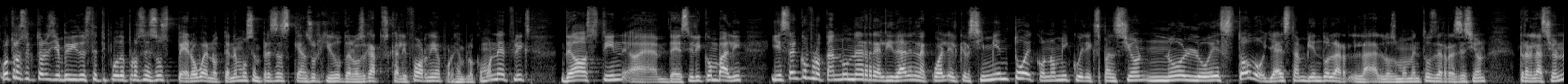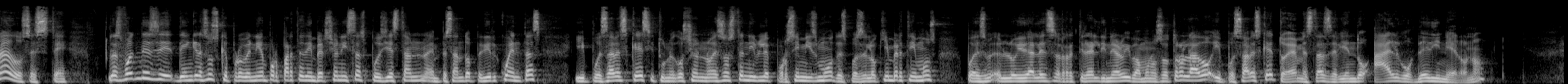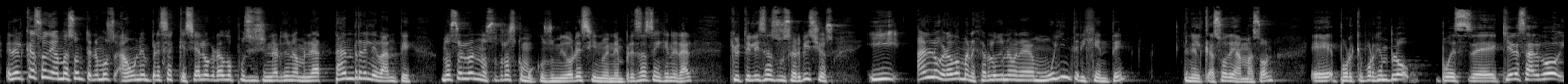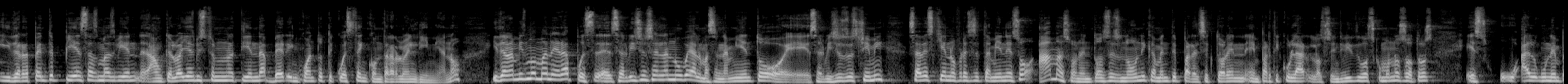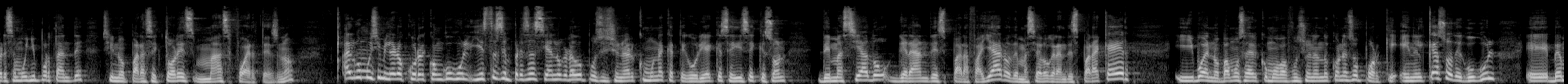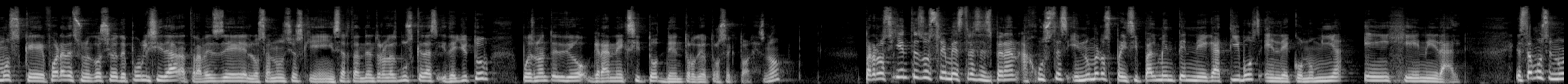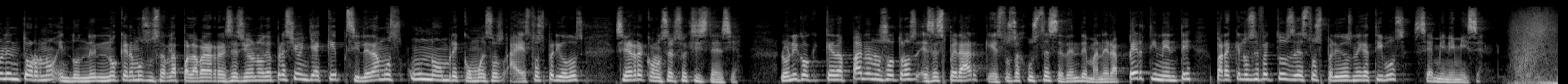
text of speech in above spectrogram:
Otros sectores ya han vivido este tipo de procesos, pero bueno, tenemos empresas que han surgido de los gatos California, por ejemplo, como Netflix, de Austin, eh, de Silicon Valley, y están confrontando una realidad en la cual el crecimiento económico y la expansión no lo es todo. Ya están viendo los momentos de recesión relacionados. Este, las fuentes de, ingresos que provenían por parte de inversionistas pues ya están empezando a pedir cuentas y pues sabes que si tu negocio no es sostenible por sí mismo después de lo que invertimos, pues lo ideal es retirar el dinero y vámonos a otro lado y pues sabes que todavía me estás debiendo algo de dinero, ¿no? En el caso de Amazon tenemos a una empresa que se ha logrado posicionar de una manera tan relevante, no solo en nosotros como consumidores, sino en empresas en general que utilizan sus servicios y han logrado manejarlo de una manera muy inteligente. En el caso de Amazon, eh, porque, por ejemplo, pues eh, quieres algo y de repente piensas más bien, aunque lo hayas visto en una tienda, ver en cuánto te cuesta encontrarlo en línea, ¿no? Y de la misma manera, pues eh, servicios en la nube, almacenamiento, servicios de streaming, ¿sabes quién ofrece también eso? Amazon. Entonces, no únicamente para el sector en, en particular, los individuos como nosotros, es alguna empresa muy importante, sino para sectores más fuertes, ¿no? Algo muy similar ocurre con Google y estas empresas se han logrado posicionar como una categoría que se dice que son demasiado grandes para fallar o demasiado grandes para caer. Y bueno, vamos a ver cómo va funcionando con eso, porque en el caso de Google, eh, vemos que fuera de su negocio de publicidad, a través de los anuncios que insertan dentro de las búsquedas y de YouTube, pues no han tenido gran éxito dentro de otros sectores, ¿no? Para los siguientes dos trimestres se esperan ajustes y números principalmente negativos en la economía en general. Estamos en un entorno en donde no queremos usar la palabra recesión o depresión, ya que si le damos un nombre como esos a estos periodos, sería reconocer su existencia. Lo único que queda para nosotros es esperar que estos ajustes se den de manera pertinente para que los efectos de estos periodos negativos se minimicen.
